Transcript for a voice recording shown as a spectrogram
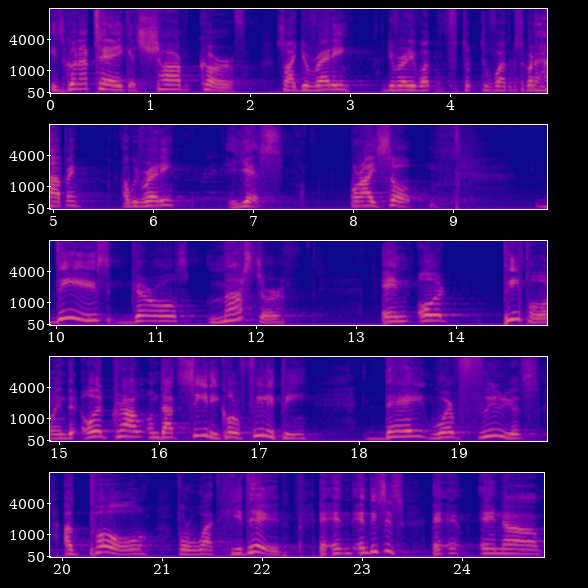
is to take a sharp curve. So are you ready? Are you ready what, to, to what's to happen? Are we ready? Yes. All right, so this girl's master and other people in the other crowd on that city called Philippi, they were furious at Paul for what he did. And, and this is, and, uh,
